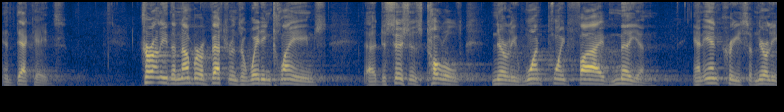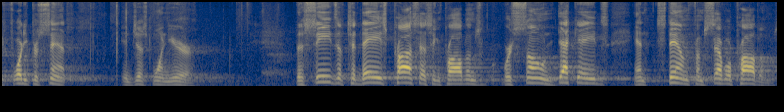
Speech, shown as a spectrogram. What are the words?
in decades. Currently, the number of veterans awaiting claims uh, decisions totaled nearly 1.5 million, an increase of nearly 40% in just one year. The seeds of today's processing problems were sown decades and stemmed from several problems.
